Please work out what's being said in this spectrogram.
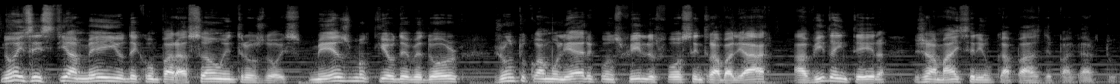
Não existia meio de comparação entre os dois, mesmo que o devedor, junto com a mulher e com os filhos, fossem trabalhar a vida inteira, jamais seriam capazes de pagar tudo.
